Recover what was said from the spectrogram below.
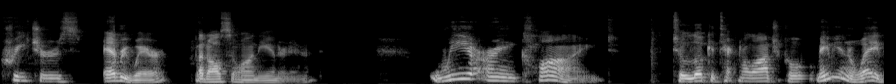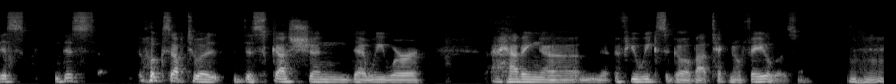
creatures everywhere, but also on the internet, we are inclined to look at technological, maybe in a way, this this hooks up to a discussion that we were having um, a few weeks ago about technofatalism. Mm-hmm.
